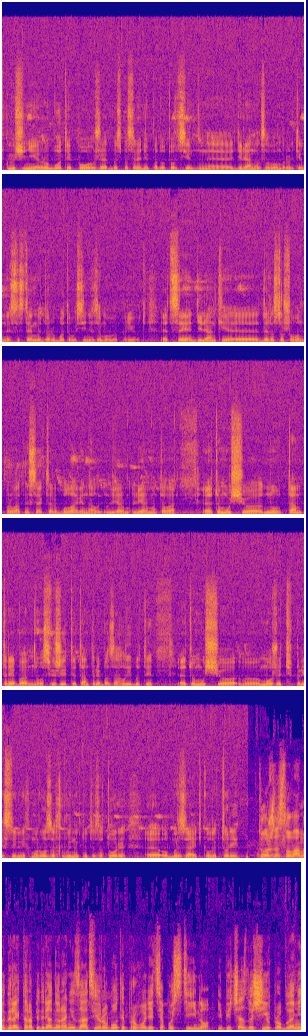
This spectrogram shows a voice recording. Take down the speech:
включені роботи по вже безпосередньо підготовці е, ділянок зливово-релятивної системи до роботи в осінньо-зимовий період. Е, Це ділянки, е, де розташований приватний сектор, Булавіна, Лер- Лермонтова, е, тому що ну, там треба освіжити, там треба заглибити, е, тому що е, можуть при сильних морозах виникнути затори, е, обмерзають колектори, Тож, за словами директора підрядної організації, роботи проводяться постійно. І під час дощів проблемні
